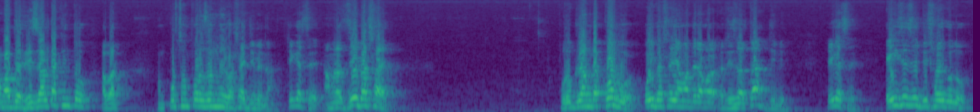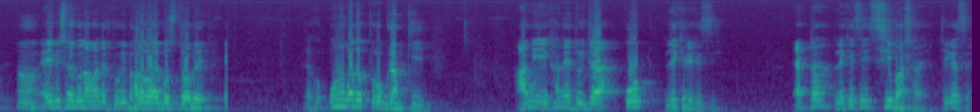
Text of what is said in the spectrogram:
আমাদের রেজাল্টটা কিন্তু আবার প্রথম প্রজন্মের ভাষায় দিবে না। ঠিক আছে, আমরা যে ভাষায় প্রোগ্রামটা করব ওই ভাষায় আমাদের আমার রেজাল্টটা দিবে। ঠিক আছে? এই যে যে বিষয়গুলো হ্যাঁ, এই বিষয়গুলো আমাদের খুবই ভালোভাবে বুঝতে হবে। দেখো অনুবাদক প্রোগ্রাম কি? আমি এখানে দুইটা কোড লিখে রেখেছি। একটা লিখেছি সি ভাষায় ঠিক আছে?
